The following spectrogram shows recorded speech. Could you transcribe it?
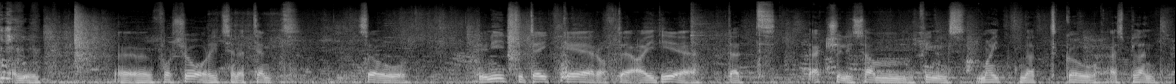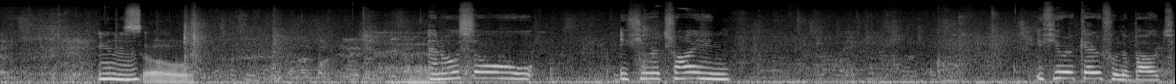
I mean, uh, for sure, it's an attempt. So you need to take care of the idea that actually some things might not go as planned. So And also, if you're trying, if you're careful about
